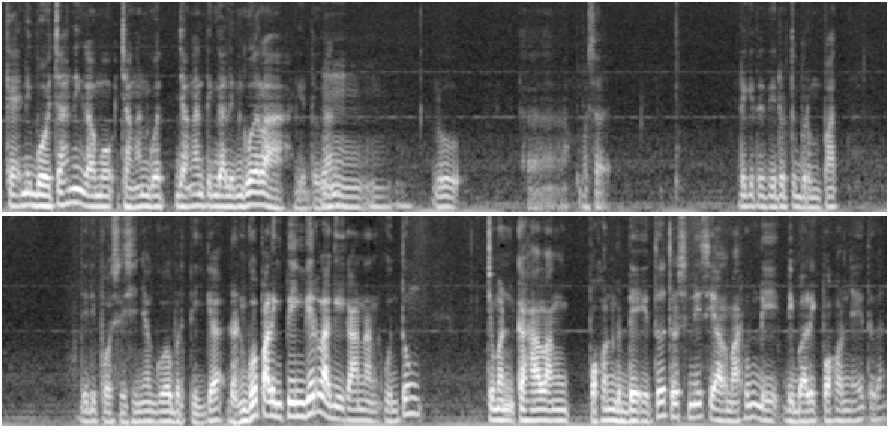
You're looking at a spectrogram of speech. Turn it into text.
kayak ini bocah nih nggak mau jangan gue jangan tinggalin gue lah gitu kan. Hmm. lu eh, masa jadi kita tidur tuh berempat. Jadi posisinya gue bertiga dan gue paling pinggir lagi kanan. Untung cuman kehalang pohon gede itu terus ini si almarhum di di balik pohonnya itu kan.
